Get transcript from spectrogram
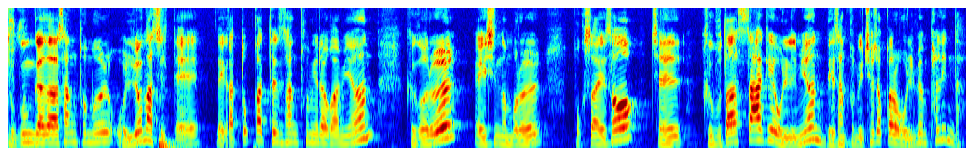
누군가가 상품을 올려놨을 때 내가 똑같은 상품이라고 하면 그거를 에이신 넘버를 복사해서 제일 그보다 싸게 올리면 내 상품이 최저가로 올리면 팔린다.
